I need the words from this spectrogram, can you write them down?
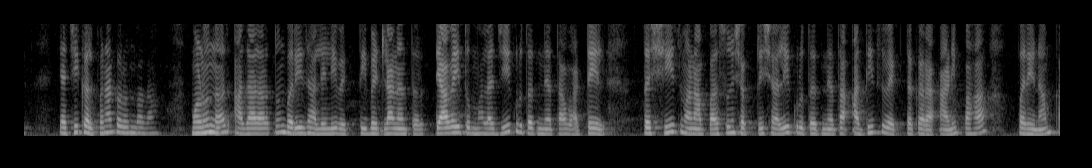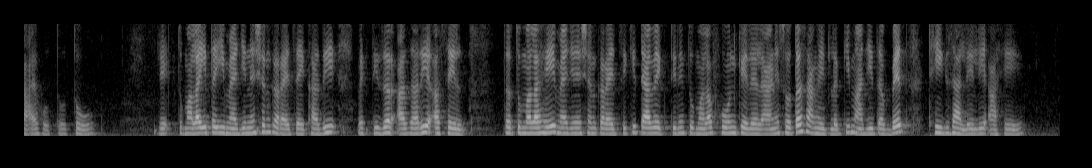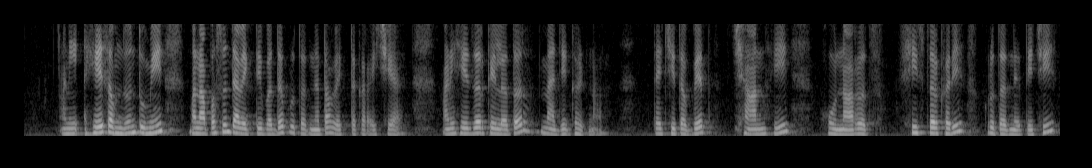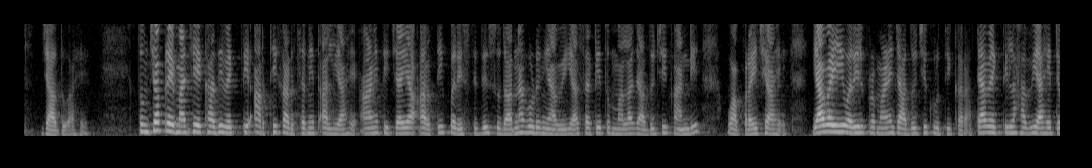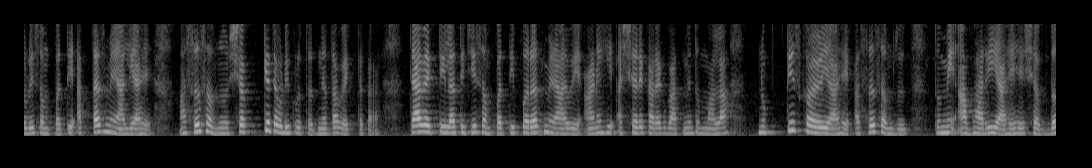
याची कल्पना करून बघा. म्हणूनच आजारातून बरी झालेली व्यक्ती भेटल्यानंतर त्यावेळी तुम्हाला जी कृतज्ञता वाटेल तशीच मनापासून शक्तिशाली कृतज्ञता आधीच व्यक्त करा आणि पहा परिणाम काय होतो तो. जे तुम्हाला इथं इमॅजिनेशन करायचं आहे. एखादी व्यक्ती जर आजारी असेल तर तुम्हाला हे इमॅजिनेशन करायचे की त्या व्यक्तीने तुम्हाला फोन केलेला आहे आणि स्वतः सांगितलं की माझी तब्येत ठीक झालेली आहे. आणि हे समजून तुम्ही मनापासून त्या व्यक्तीबद्दल कृतज्ञता व्यक्त करायची आहे. आणि हे जर केलं तर मॅजिक घडणार. त्याची तब्येत छानही होणारच. हीच तर खरी कृतज्ञतेची जादू आहे. तुमच्या प्रेमाची एखादी व्यक्ती आर्थिक अडचणीत आली आहे आणि तिच्या या आर्थिक परिस्थितीत सुधारणा घडून यावी यासाठी तुम्हाला जादूची कांडी वापरायची आहे. यावेळी वरीलप्रमाणे जादूची कृती करा. त्या व्यक्तीला हवी आहे तेवढी संपत्ती आत्ताच मिळाली आहे असं समजून शक्य तेवढी कृतज्ञता व्यक्त करा. त्या व्यक्तीला तिची संपत्ती परत मिळावी आणि ही आश्चर्यकारक बातमी तुम्हाला नुकतीच कळली आहे असं समजून तुम्ही आभारी आहे हे शब्द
